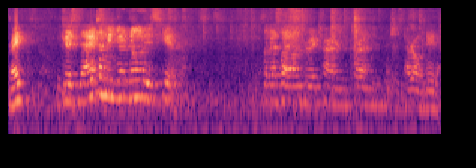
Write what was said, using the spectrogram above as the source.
right? Because the item in your node is here. So that's why I want to return current arrow data.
